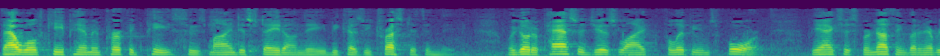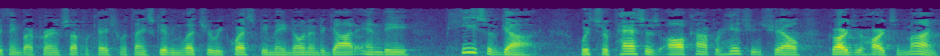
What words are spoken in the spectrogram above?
Thou wilt keep him in perfect peace, whose mind is stayed on thee, because he trusteth in thee. We go to passages like Philippians 4. Be anxious for nothing, but in everything by prayer and supplication with thanksgiving, let your requests be made known unto God, and the peace of God, which surpasses all comprehension, shall guard your hearts and minds.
